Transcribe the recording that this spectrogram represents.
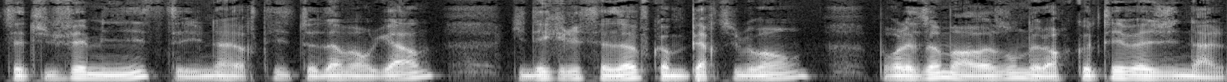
C'est une féministe et une artiste d'avant-garde qui décrit ses œuvres comme perturbantes pour les hommes en raison de leur côté vaginal.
